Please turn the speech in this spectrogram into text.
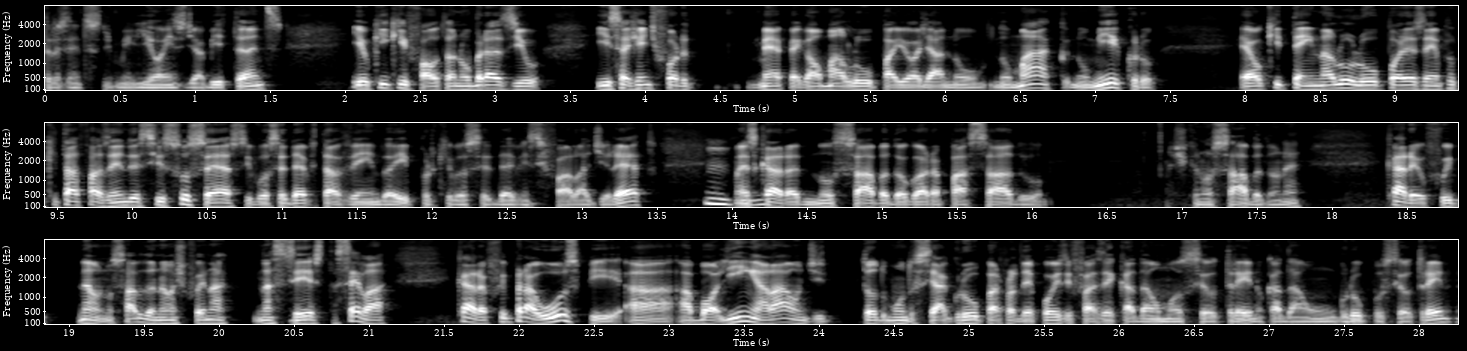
300 milhões de habitantes. E o que, que falta no Brasil? E se a gente for né, pegar uma lupa e olhar no, no, macro, no micro, é o que tem na Lulu, por exemplo, que está fazendo esse sucesso. E você deve estar tá vendo aí, porque você deve se falar direto. Uhum. Mas, cara, no sábado agora passado, acho que no sábado, né? Cara, eu fui. Não, no sábado não, acho que foi na, na sexta, sei lá. Cara, fui pra USP, a, a bolinha lá, onde todo mundo se agrupa para depois de fazer cada um o seu treino, cada um grupo o seu treino.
